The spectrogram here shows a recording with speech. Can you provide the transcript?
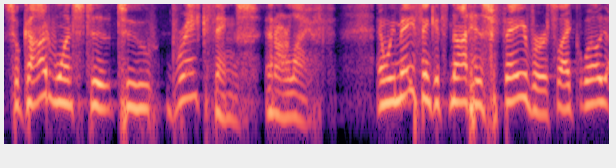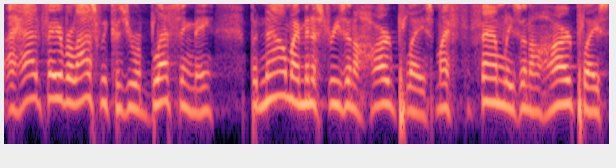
So God wants to, to break things in our life. And we may think it's not his favor. It's like, well, I had favor last week because you were blessing me, but now my ministry's in a hard place. My family's in a hard place.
